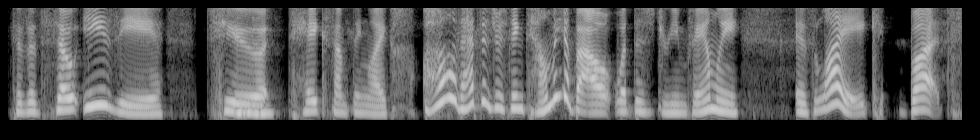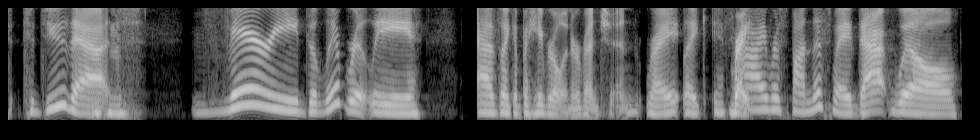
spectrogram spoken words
because it's so easy to Mhm. take something like, "Oh, that's interesting. Tell me about what this dream family is like." But to do that Mhm. very deliberately as like a behavioral intervention, right? Like if Right. I respond this way, that will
